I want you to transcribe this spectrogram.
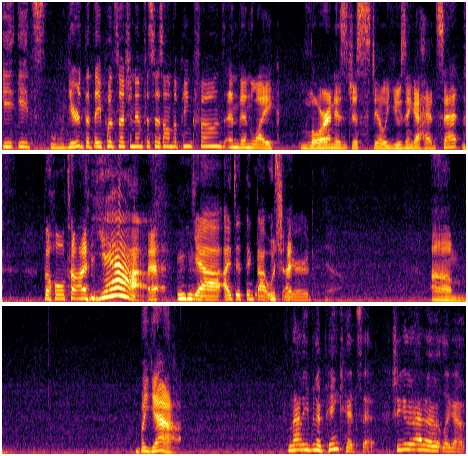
it, it's weird that they put such an emphasis on the pink phones and then like Lauren is just still using a headset the whole time. Yeah. Uh, Yeah, I did think that was Which I- weird. Um But yeah, Not even a pink headset. She could have had a like a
